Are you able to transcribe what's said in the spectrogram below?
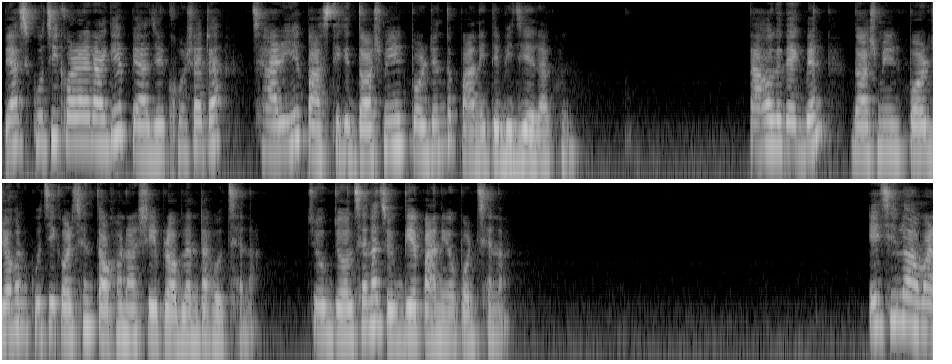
পেঁয়াজ কুচি করার আগে পেঁয়াজের খোসাটা ছাড়িয়ে পাঁচ থেকে দশ মিনিট পর্যন্ত পানিতে ভিজিয়ে রাখুন। তাহলে দেখবেন দশ মিনিট পর যখন কুচি করছেন তখন আর সেই প্রবলেমটা হচ্ছে না। চোখ জ্বলছে না, চোখ দিয়ে পানিও পড়ছে না। এই ছিল আমার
